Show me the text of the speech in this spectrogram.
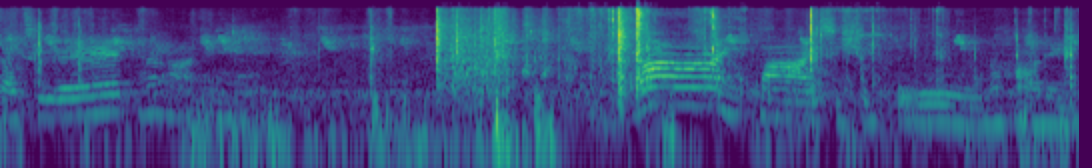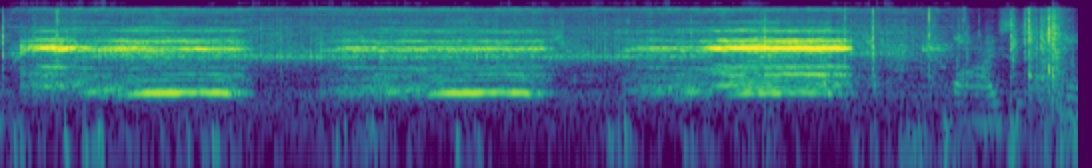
สาร์ทีเล็กนะคะนี่ว้ายควายสีชมพูนะคะนี่ควายสีชมพู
